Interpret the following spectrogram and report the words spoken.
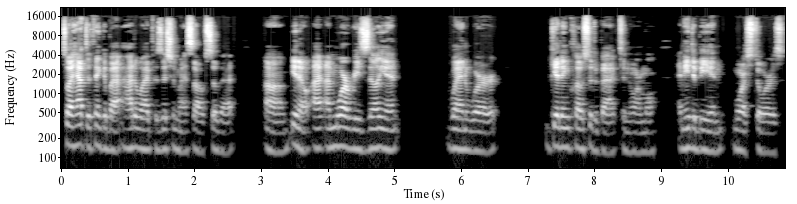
So I have to think about how do I position myself so that um, you know I, I'm more resilient when we're getting closer to back to normal. I need to be in more stores.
